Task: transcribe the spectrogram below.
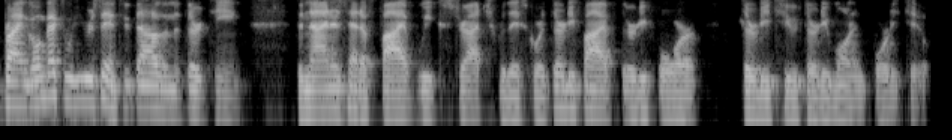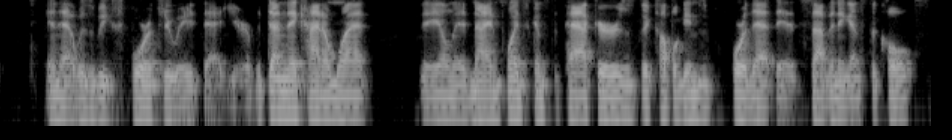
Brian, going back to what you were saying, 2013, the Niners had a five week stretch where they scored 35, 34, 32, 31, and 42. And that was weeks four through eight that year. But then they kind of went, they only had nine points against the Packers. The couple games before that, they had seven against the Colts,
